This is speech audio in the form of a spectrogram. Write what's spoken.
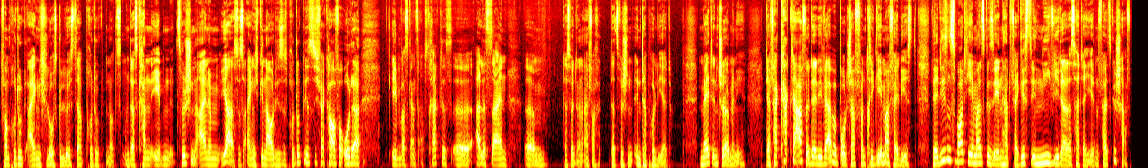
vom Produkt eigentlich losgelöster Produktnutzen. Und das kann eben zwischen einem, ja, es ist eigentlich genau dieses Produkt, das ich verkaufe, oder eben was ganz Abstraktes äh, alles sein. Ähm, das wird dann einfach dazwischen interpoliert. Made in Germany. Der verkackte Affe, der die Werbebotschaft von Trigema verliest. Wer diesen Spot jemals gesehen hat, vergisst ihn nie wieder. Das hat er jedenfalls geschafft.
